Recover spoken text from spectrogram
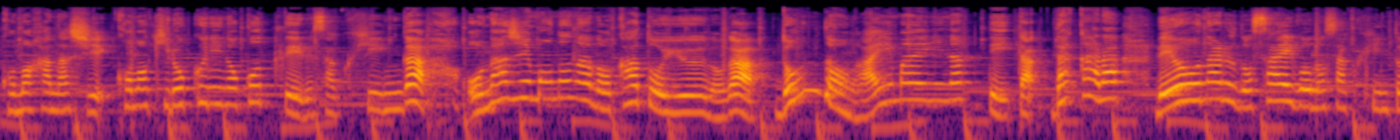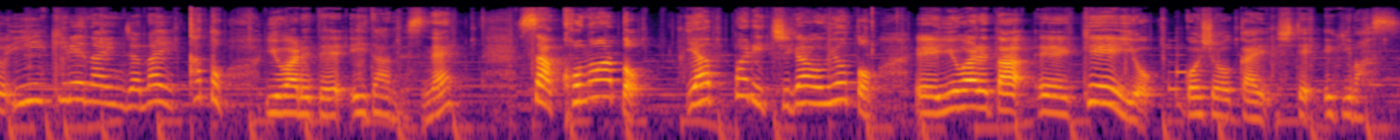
この話この記録に残っている作品が同じものなのかというのがどんどん曖昧になっていた。だからレオナルド最後の作品と言い切れないんじゃないかと言われていたんですね。さあこの後やっぱり違うよと、え、言われた、え、経緯をご紹介していきます。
